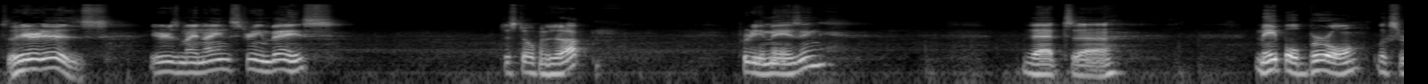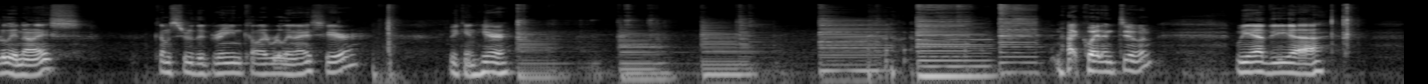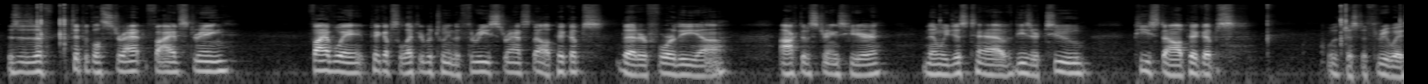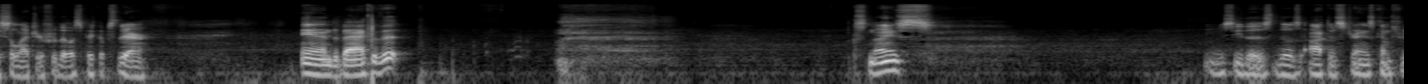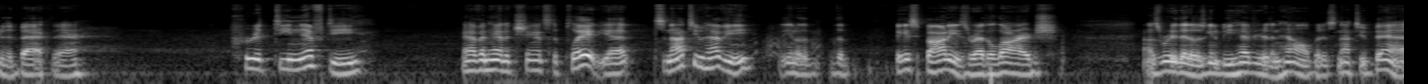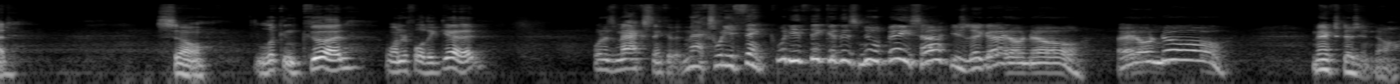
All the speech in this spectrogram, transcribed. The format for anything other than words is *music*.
So here it is. Here's my nine string bass. Just opened it up. Pretty amazing. That uh, maple burl looks really nice. Comes through the green color really nice here. We can hear *laughs* not quite in tune. We have the, uh, this is a typical Strat five string, five way pickup selector between the three Strat style pickups that are for the uh, octave strings here. then we just have, these are two P style pickups with just a three way selector for those pickups there. And the back of it. Looks nice. You see those those octave strings come through the back there. Pretty nifty. Haven't had a chance to play it yet. It's not too heavy. You know, the, the bass body is rather large. I was worried that it was going to be heavier than hell, but it's not too bad. So, looking good. Wonderful to get it. What does Max think of it? Max, what do you think? What do you think of this new bass, huh? He's like, I don't know. I don't know. Max doesn't know.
